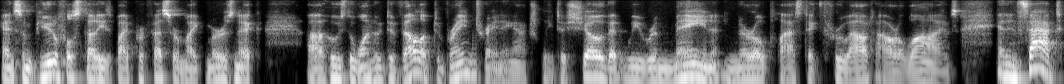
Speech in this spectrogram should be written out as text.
And some beautiful studies by Professor Mike Merzenich uh, who's the one who developed brain training actually to show that we remain neuroplastic throughout our lives. And in fact,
